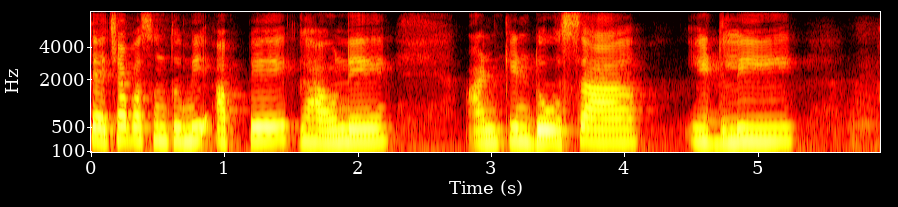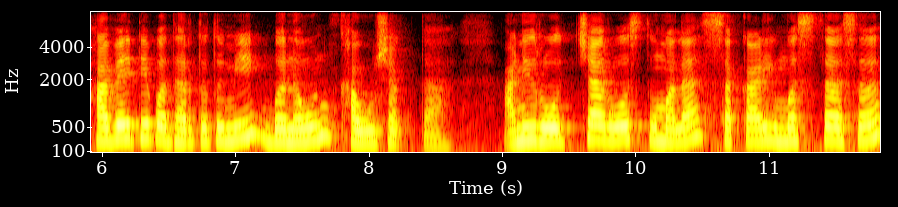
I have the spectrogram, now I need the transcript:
त्याच्यापासून तुम्ही आप्पे घावणे आणखीन डोसा इडली हवे ते पदार्थ तुम्ही बनवून खाऊ शकता. आणि रोजच्या रोज तुम्हाला सकाळी मस्त असं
